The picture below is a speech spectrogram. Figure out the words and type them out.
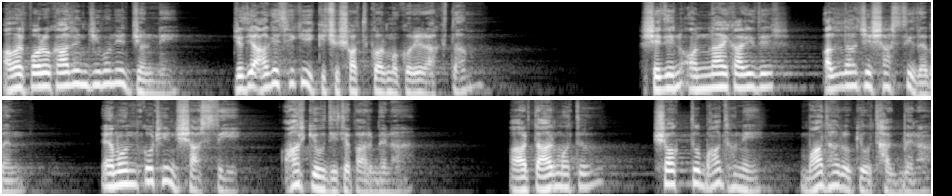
আমার পরকালীন জীবনের জন্যে যদি আগে থেকেই কিছু সৎকর্ম করে রাখতাম, সেদিন অন্যায়কারীদের আল্লাহ যে শাস্তি দেবেন, এমন কঠিন শাস্তি আর কেউ দিতে পারবে না। আর তার মতো শক্ত বাঁধনে বাঁধারও কেউ থাকবে না।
